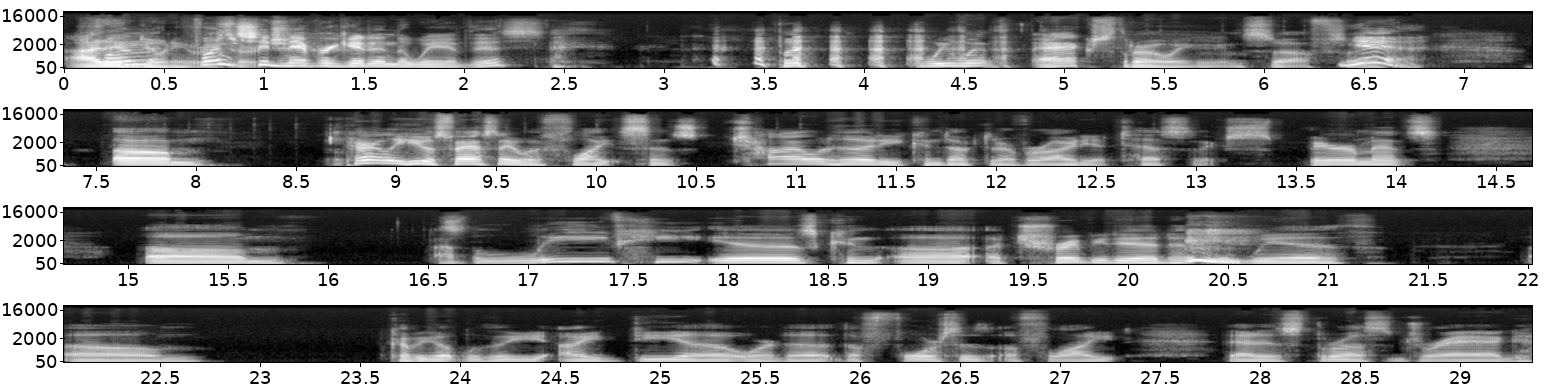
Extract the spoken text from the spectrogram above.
I fun, didn't do any fun research. should never get in the way of this. but we went axe throwing and stuff. so- Yeah. Um. Apparently, he was fascinated with flight since childhood. He conducted a variety of tests and experiments. Um, I believe he is con- uh, attributed with um coming up with the idea or the the forces of flight that is thrust, drag,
